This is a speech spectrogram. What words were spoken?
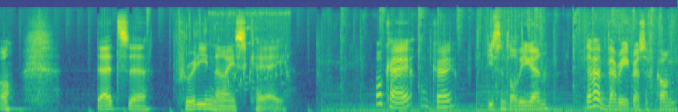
That's a pretty nice KA. Okay, okay. Decent lobby again. They have a very aggressive comp.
